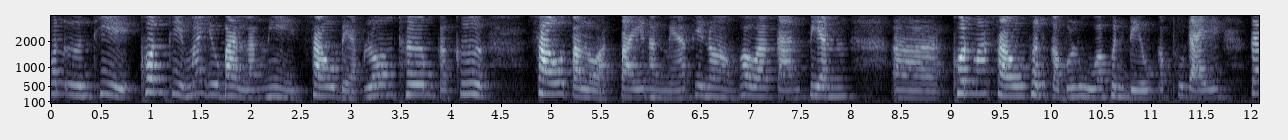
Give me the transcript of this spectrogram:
คนอื่นที่คนที่มาอยู่บ้านหลังนี้เซาแบบลองเทอมก็คือเซาตลอดไปนั่นแหมพี่น้อง เพราะว่าการเปลี่ยน คนมาเซาเพิ่นก็บ่รู้ว่าเพิ่นเดียวกับผู้ใด แต่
